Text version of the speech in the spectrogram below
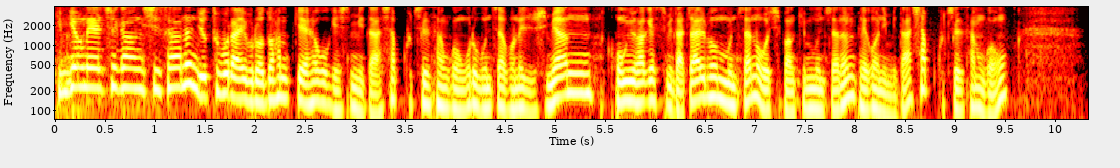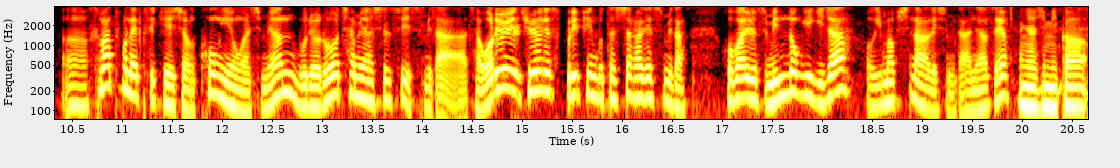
김경래 최강 시사는 유튜브 라이브로도 함께 하고 계십니다. 샵 9730으로 문자 보내주시면 공유하겠습니다. 짧은 문자는 50원, 긴 문자는 100원입니다. 샵 9730. 어, 스마트폰 애플리케이션 콩 이용하시면 무료로 참여하실 수 있습니다. 자, 월요일 주요 뉴스 브리핑부터 시작하겠습니다. 고발 뉴스 민동기 기자 어김없이 나가 계십니다. 안녕하세요. 안녕하십니까.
